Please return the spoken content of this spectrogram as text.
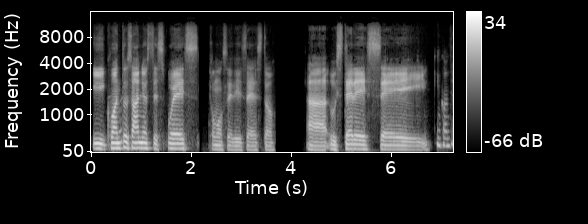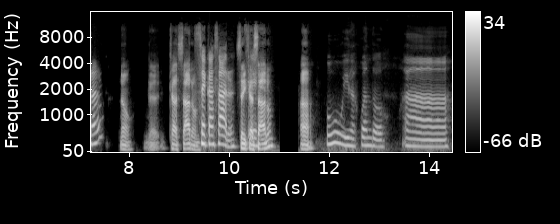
¿Y cuántos años después, cómo se dice esto? Ah, ustedes se, ¿Encontraron? no, eh, casaron. Se casaron. ¿Se sí. casaron? Ah, Uy, ¿cuándo? Ah,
